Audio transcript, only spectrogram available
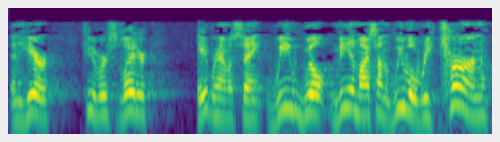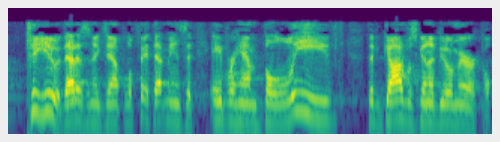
And here, a few verses later, Abraham is saying, we will, me and my son, we will return to you. That is an example of faith. That means that Abraham believed that God was going to do a miracle.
